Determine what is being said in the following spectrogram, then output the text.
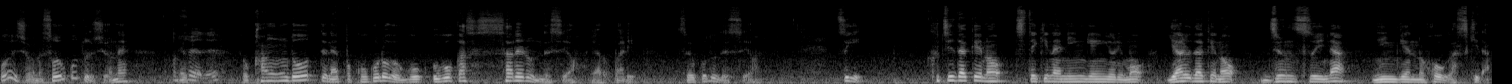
そうでしょうね。そういうことですよね。あそう感動ってのはやっぱ心が動動かされるんですよ。やっぱり。そういうことですよ。次。口だけの知的な人間よりもやるだけの純粋な人間の方が好きだ。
